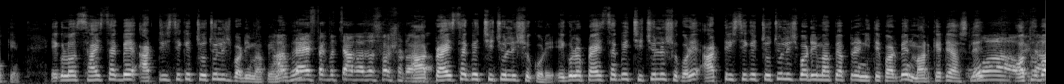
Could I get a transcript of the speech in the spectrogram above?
ওকে এগুলো সাইজ থাকবে আটত্রিশ থেকে চৌচল্লিশ বডি মাপে না প্রাইস থাকবে চার হাজার ছয়শো টাকা। আর প্রাইস থাকবে ছিচল্লিশশো করে। এগুলোর প্রাইস থাকবে ছিচল্লিশশো করে। আটত্রিশ থেকে চল্লিশ বডির মাপে আপনারা নিতে পারবেন মার্কেটে আসলে অথবা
